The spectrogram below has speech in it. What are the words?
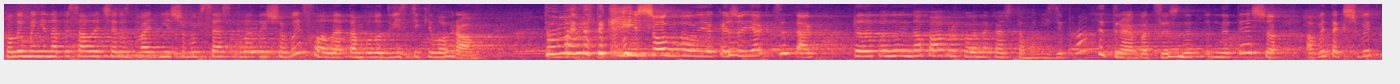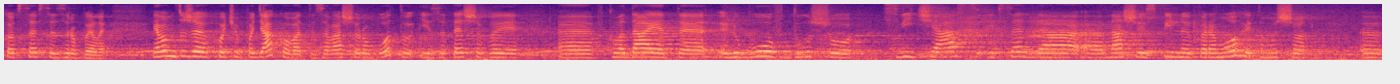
коли мені написали через два дні, що ви все сплели, що вислали, там було 200 кілограм, то в мене такий шок був, я кажу, як це так? Телефоную на фабрику, вона каже, та мені зібрати треба, це ж не, не те, що, а ви так швидко все все зробили. Я вам дуже хочу подякувати за вашу роботу і за те, що ви вкладаєте любов, душу, свій час і все для е, нашої спільної перемоги, тому що е,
